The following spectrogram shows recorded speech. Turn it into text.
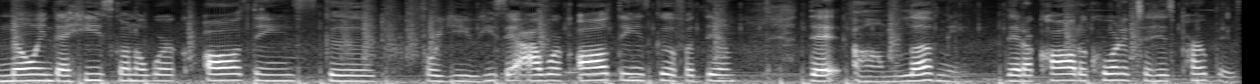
knowing that He's going to work all things good for you. He said, I work all things good for them that um, love me, that are called according to His purpose.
